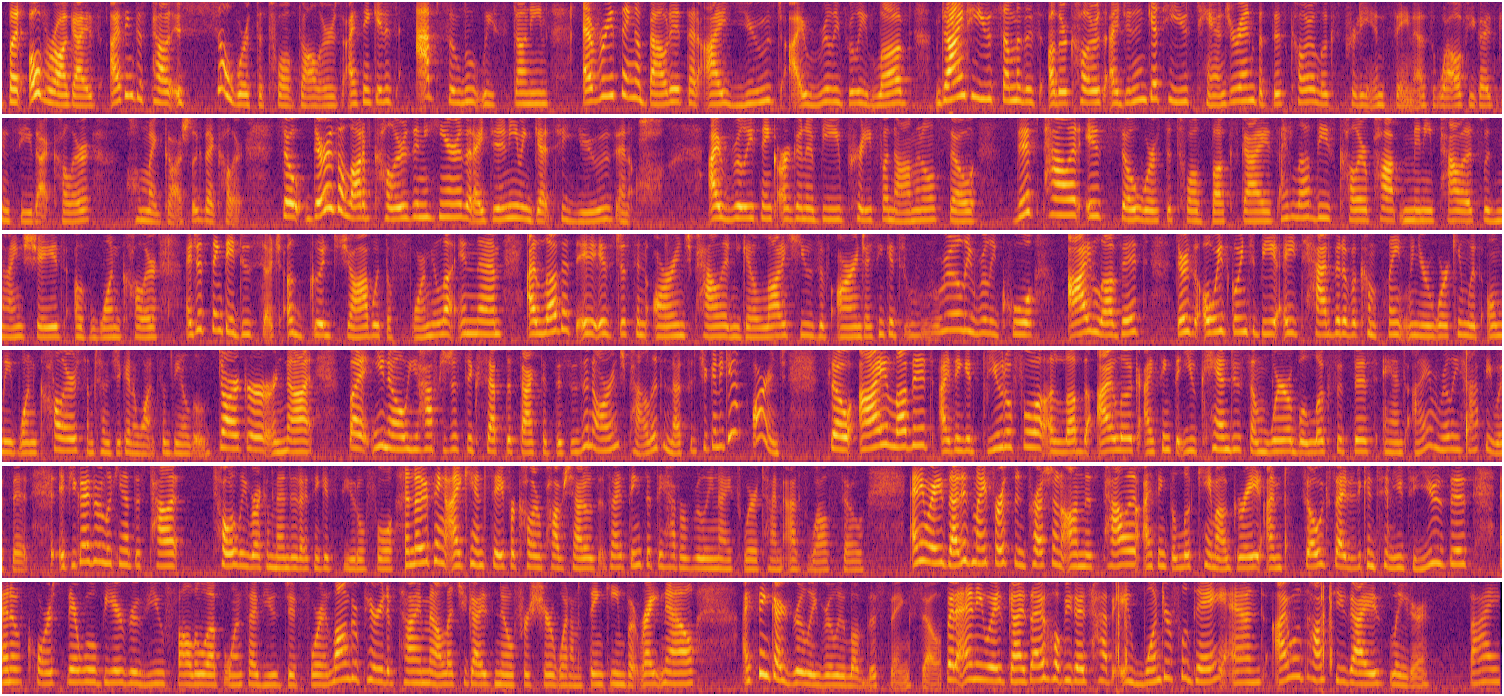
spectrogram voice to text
But overall, guys, I think this palette is so worth the $12. I think it is absolutely stunning. Everything about it that I used, I really, really loved. I'm dying to use some of these other colors. I didn't get to use Tangerine, but this color looks pretty insane as well, if you guys can see that color. Oh my gosh, look at that color. So there is a lot of colors in here that I didn't even get to use, and oh, I really think are going to be pretty phenomenal. So this palette is so worth the 12 bucks, guys. I love these ColourPop mini palettes with nine shades of one color. I just think they do such a good job with the formula in them. I love that it is just an orange palette and you get a lot of hues of orange. I think it's really, really cool. I love it. There's always going to be a tad bit of a complaint when you're working with only one color. Sometimes you're going to want something a little darker or not, but you know, you have to just accept the fact that this is an orange palette and that's what you're going to get, orange. So I love it. I think it's beautiful. I love the eye look. I think that you can do some wearable looks with this and I am really happy with it. If you guys are looking at this palette, totally recommend it. I think it's beautiful. Another thing I can say for ColourPop shadows is I think that they have a really nice wear time as well. So anyways, that is my first impression on this palette. I think the look came out great. I'm so excited to continue to use this. And of course, there will be a review follow-up once I've used it for a longer period of time and I'll let you guys know for sure what I'm thinking. But right now, I think I really, really love this thing. So, but anyways, guys, I hope you guys have a wonderful day and I will talk to you guys later. Bye.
